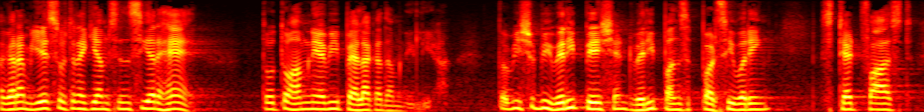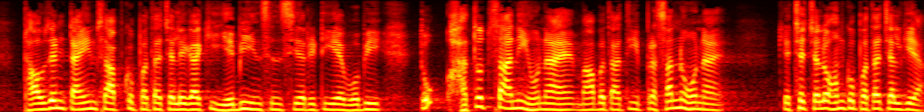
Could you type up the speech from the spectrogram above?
अगर हम ये सोच रहे हैं कि हम सिंसियर हैं तो तो हमने अभी पहला कदम नहीं लिया। तो we should be very patient very persevering steadfast thousand times आपको पता चलेगा कि ये भी इनसिंसियरिटी है, वो भी। तो हतोत्साह नहीं होना है, माँ बताती है, प्रसन्न होना है कि अच्छा चलो हमको पता चल गया।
